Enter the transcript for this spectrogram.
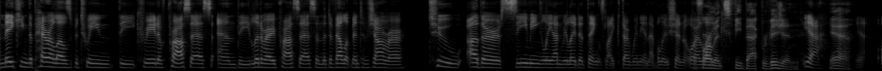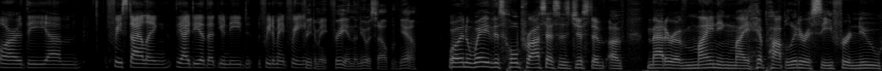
making the parallels between the creative process and the literary process and the development of genre to other seemingly unrelated things like Darwinian evolution or performance like, feedback revision. Yeah. Yeah. Yeah. Or the um, freestyling, the idea that you need freedom ain't free. Freedom ain't free in the newest album. Yeah. Well, in a way, this whole process is just a, a matter of mining my hip hop literacy for new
